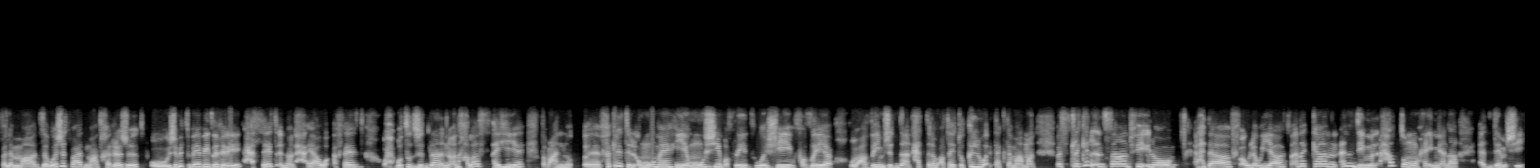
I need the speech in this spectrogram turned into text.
فلما تزوجت بعد ما تخرجت وجبت baby دغري حسيت إنه الحياة وقفت وحبطت جدا إنه أنا خلاص هي هي. طبعا آه، فكرة الأمومة هي مو شيء بسيط هو شيء فظيع وعظيم جدا حتى لو أعطيته كل وقتك تماما. بس لكل إنسان في له أهداف أولويات. فأنا كان عندي من أحد طموحي إني أنا أقدم شيء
